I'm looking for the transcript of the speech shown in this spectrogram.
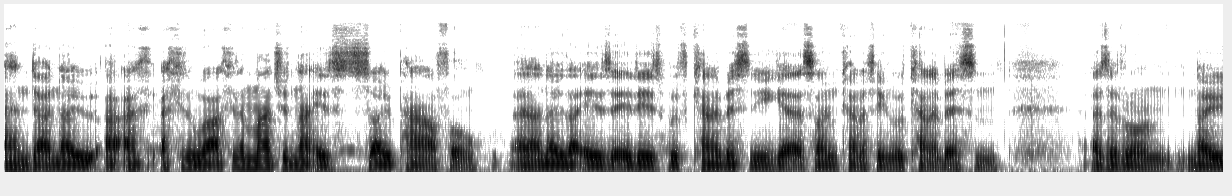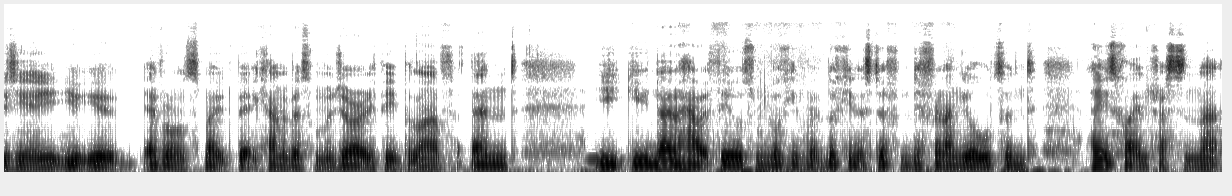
and I know I, I can well I can imagine that is so powerful, and I know that is it is with cannabis, and you get that same kind of thing with cannabis, and as everyone knows, you you, you everyone smoked a bit of cannabis, or majority of people have, and you you know how it feels from looking looking at stuff from different angles, and I think it's quite interesting that.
